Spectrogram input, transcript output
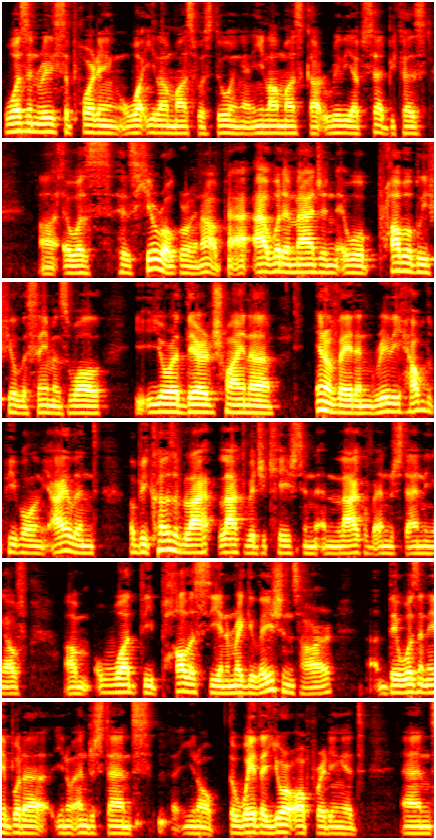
wasn't really supporting what Elon Musk was doing, and Elon Musk got really upset because uh, it was his hero growing up. I, I, would imagine it will probably feel the same as well. You're there trying to innovate and really help the people on the island, because of lack, lack of education and lack of understanding of um, what the policy and regulations are, they wasn't able to you know understand you know the way that you're operating it, and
